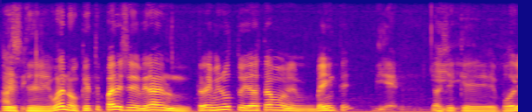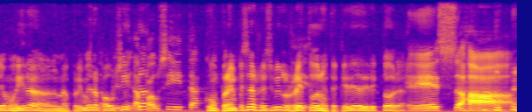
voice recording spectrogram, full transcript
Así Este, que, bueno, ¿qué te parece? Mirá, en tres minutos ya estamos en 20, bien. Así que podríamos ir a una primera una pausita Primera pausita. como para empezar a recibir los retos Eh, de nuestra querida directora. Eso. A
